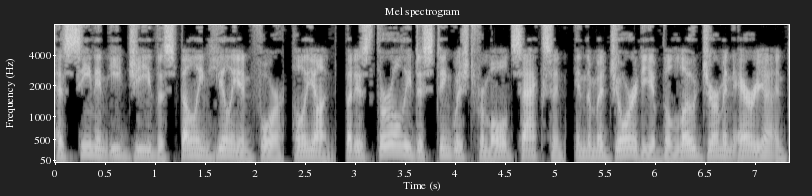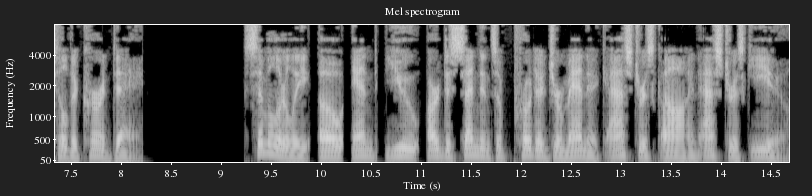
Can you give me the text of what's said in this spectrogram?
as seen in e.g. the spelling Helion for, Heliond, but is thoroughly distinguished from Old Saxon, in the majority of the Low German area until the current day. Similarly, o, and, u, are descendants of Proto-Germanic a and eu.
